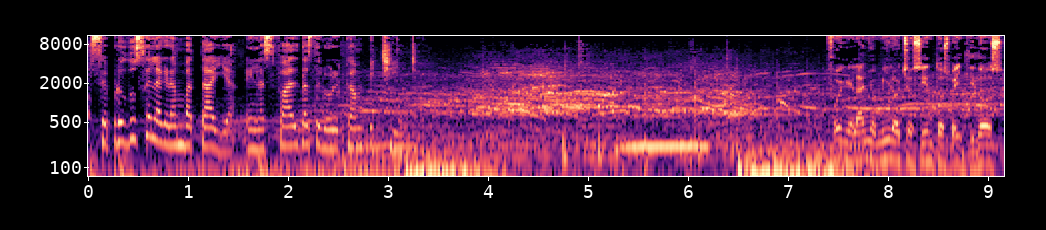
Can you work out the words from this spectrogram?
se produce la gran batalla en las faldas del volcán Pichincha. Fue en el año 1822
